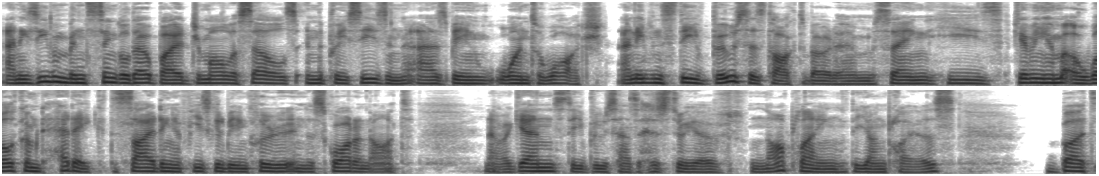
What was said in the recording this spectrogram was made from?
and he's even been singled out by Jamal Lascelles in the preseason as being one to watch. And even Steve Bruce has talked about him, saying he's giving him a welcomed headache deciding if he's going to be included in the squad or not. Now, again, Steve Bruce has a history of not playing the young players, but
